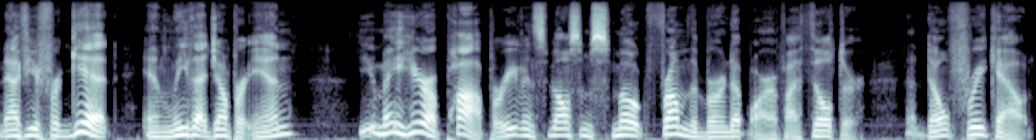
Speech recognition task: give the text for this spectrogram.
Now, if you forget and leave that jumper in, you may hear a pop or even smell some smoke from the burned up RFI filter. Now, don't freak out.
